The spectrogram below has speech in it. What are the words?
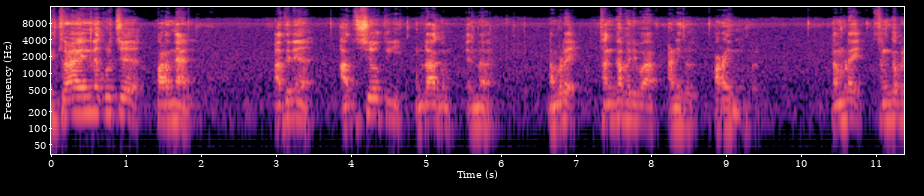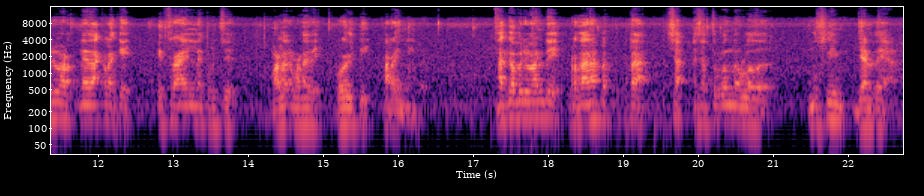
ഇസ്രായേലിനെ കുറിച്ച് പറഞ്ഞാൽ അതിന് അതിശയോക്തി ഉണ്ടാകും എന്ന് നമ്മുടെ സംഘപരിവാർ അണികൾ പറയുന്നുണ്ട്. നമ്മുടെ സംഘപരിവാർ നേതാക്കളൊക്കെ ഇസ്രായേലിനെ കുറിച്ച് വളരെ വളരെ പുകഴ്ത്തി പറയുന്നുണ്ട്. സംഘപരിവാറിന്റെ പ്രധാനപ്പെട്ട ശത്രുവെന്നുള്ളത് മുസ്ലിം ജനതയാണ്.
